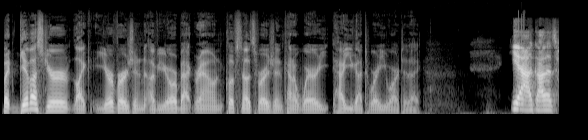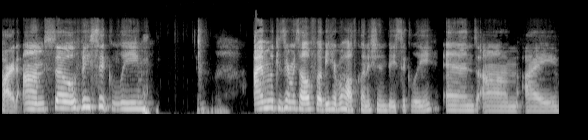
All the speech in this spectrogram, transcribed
but give us your like your version of your background, Cliff's Notes version, kind of where how you got to where you are today. Yeah, God, that's hard. Um, so basically, I'm consider myself a behavioral health clinician, basically, and um, I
